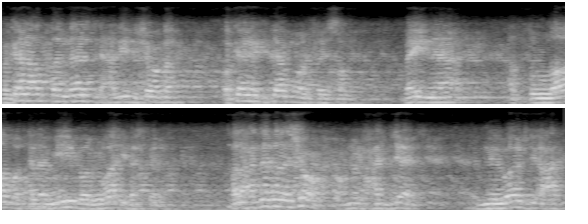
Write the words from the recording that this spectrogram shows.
فكان أبطى الناس لحديث شعبة وكان كتابه الفيصل بين الطلاب والتلاميذ والرواء إذا قال حدثنا شعب ابن الحجاج ابن الوافد العدد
